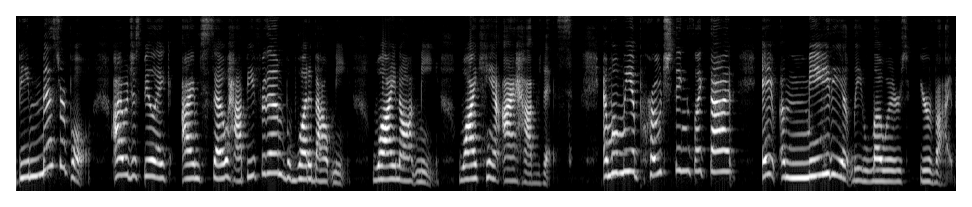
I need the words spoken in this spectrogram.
be miserable. I would just be like, I'm so happy for them, but what about me? Why not me? Why can't I have this? And when we approach things like that, it immediately lowers your vibe.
